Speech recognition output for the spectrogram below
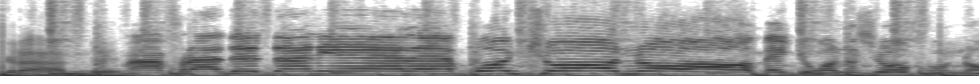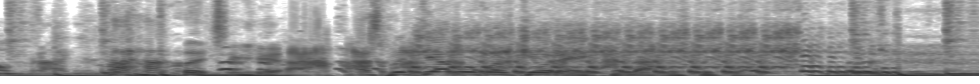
Grande. Ma frate Daniele, buongiorno! Meglio quando si offre un no, frate. Aspettiamo qualche oretta, dai, aspettiamo.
